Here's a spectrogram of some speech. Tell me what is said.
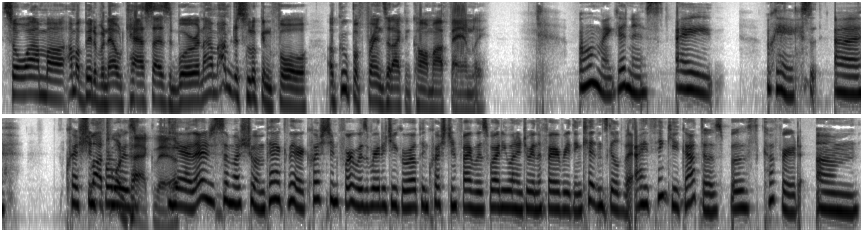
So I'm uh, I'm a bit of an outcast, as it were, and I'm I'm just looking for a group of friends that I can call my family. Oh my goodness. I okay. So, uh, question Lot four to was unpack there. yeah. There's so much to unpack there. Question four was where did you grow up, and question five was why do you want to join the Fire Breathing Kittens Guild? But I think you got those both covered. Um,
